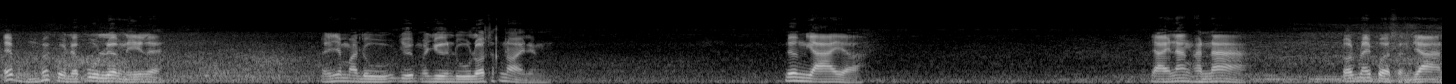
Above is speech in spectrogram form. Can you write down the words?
เอ๊ะผมไม่ควรจะพูดเรื่องนี้เลยอันนี้จะมาดูยืนมายืนดูรถสักหน่อยหนึ่ง เรื่องยายเหรอยายนั่งคันหน้า รถไม่เปิดสัญญาณ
